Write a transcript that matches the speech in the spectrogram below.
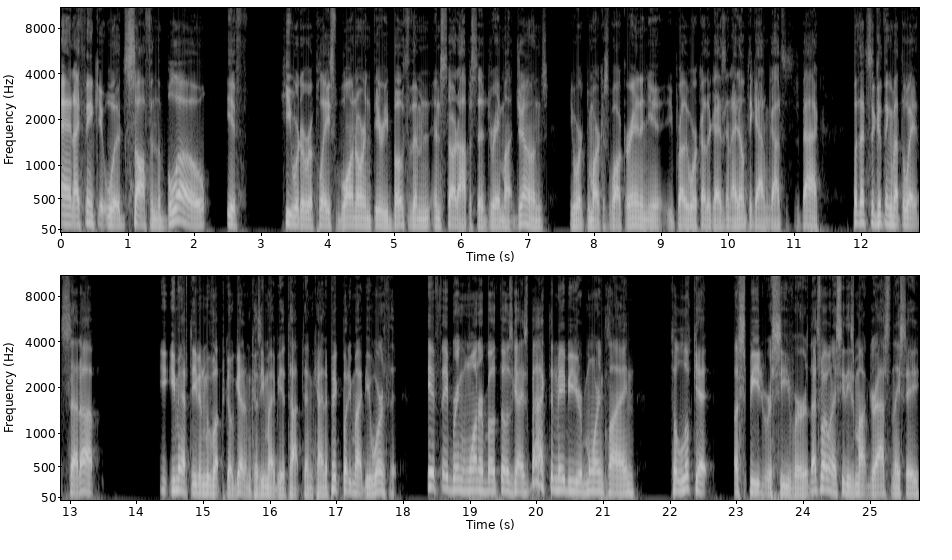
And I think it would soften the blow if he were to replace one or, in theory, both of them and, start opposite of Dre'Mont Jones. You work Demarcus Walker in, and you, you probably work other guys in. I don't think Adam Gotsis is back. But that's the good thing about the way it's set up. You, you may have to even move up to go get him because he might be a top 10 kind of pick, but he might be worth it. If they bring one or both those guys back, then maybe you're more inclined to look at a speed receiver. That's why when I see these mock drafts and they say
